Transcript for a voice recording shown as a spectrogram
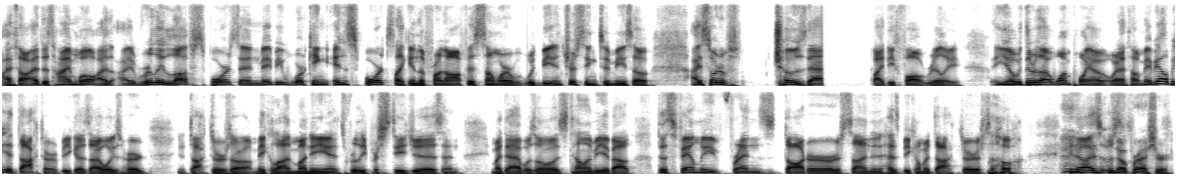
I thought at the time, well, I, I really love sports and maybe working in sports, like in the front office somewhere, would be interesting to me. So I sort of chose that by default, really. You know, there was at one point where I thought maybe I'll be a doctor because I always heard you know, doctors are make a lot of money and it's really prestigious. And my dad was always telling me about this family friend's daughter or son has become a doctor. So, you know, it was no pressure.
